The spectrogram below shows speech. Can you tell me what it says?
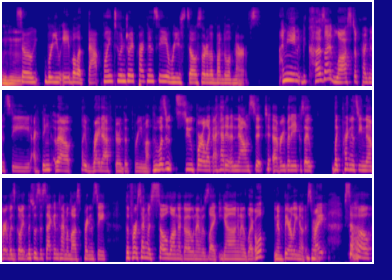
Mm-hmm. So, were you able at that point to enjoy pregnancy, or were you still sort of a bundle of nerves? I mean, because I lost a pregnancy, I think about like right after the three months. It wasn't super like I hadn't announced it to everybody because I like pregnancy never was going. This was the second time I lost pregnancy. The first time was so long ago when I was like young and I was like, oh, you know, barely noticed, mm-hmm. right? So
